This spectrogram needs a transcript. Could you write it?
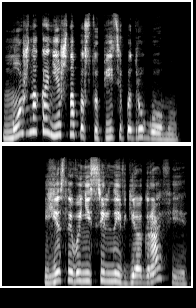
Можно, конечно, поступить и по-другому. Если вы не сильны в географии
